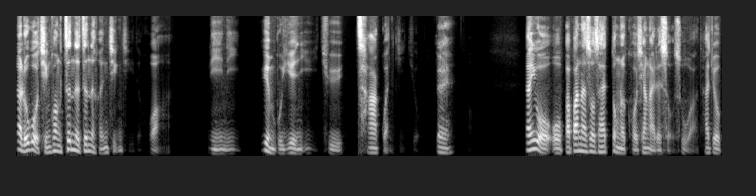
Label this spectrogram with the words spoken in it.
那如果情况真的真的很紧急的话，你你愿不愿意去插管急救？对，那因为我我爸爸那时候才动了口腔癌的手术啊，他就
